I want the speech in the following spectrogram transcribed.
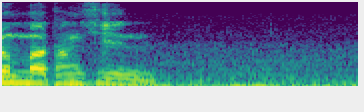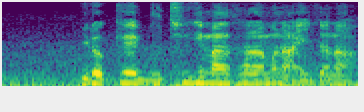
엄마 당신 이렇게 무책임한 사람은 아니잖아.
